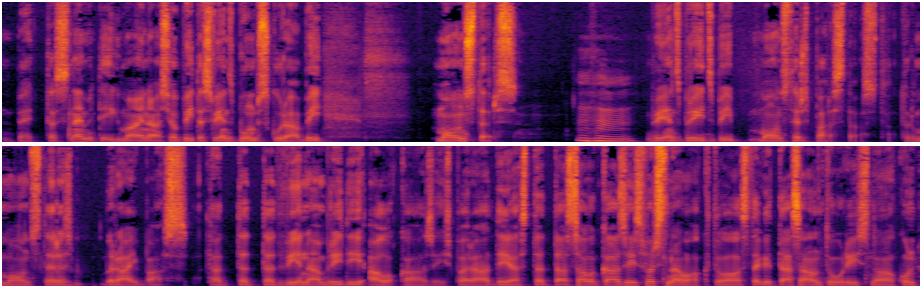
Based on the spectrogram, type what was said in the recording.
Bet tas nemitīgi mainās, jo bija tas viens bumps, kurā bija monstrs. Mm -hmm. Viens brīdis bija monstrs parastās, tur monstrs raibās. Tad, tad, tad vienā brīdī alokāzijas parādījās. Tad tās alokāzijas vairs nav aktuālas. Tagad tās antūrijas nāk. Un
